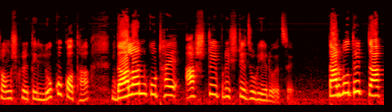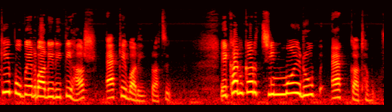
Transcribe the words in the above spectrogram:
সংস্কৃতির লোককথা দালান কোঠায় আষ্টে পৃষ্ঠে জড়িয়ে রয়েছে। তার মধ্যে টাকি পুবের বাড়ির ইতিহাস একেবারেই প্রাচীন। এখানকার চিন্ময় রূপ এক কাঠামোর।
